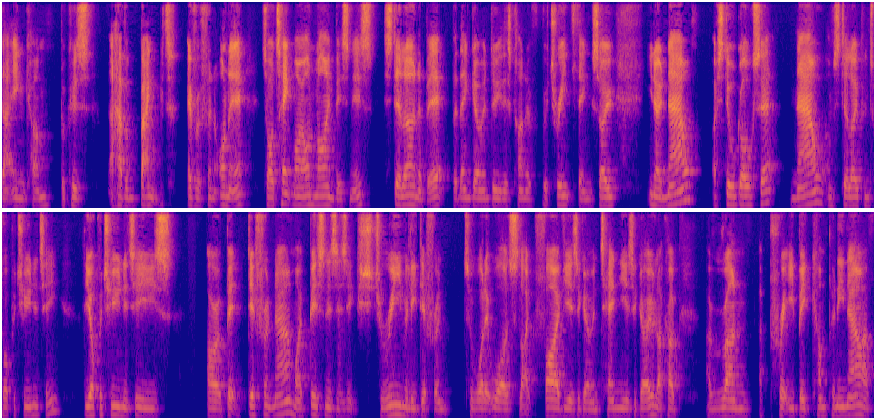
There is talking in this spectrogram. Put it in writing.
that income because I haven't banked everything on it. So I'll take my online business, still earn a bit, but then go and do this kind of retreat thing. So, you know, now I still goal set. Now I'm still open to opportunity. The opportunities are a bit different now. My business is extremely different to what it was like five years ago and 10 years ago. Like I, I run a pretty big company now. I've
